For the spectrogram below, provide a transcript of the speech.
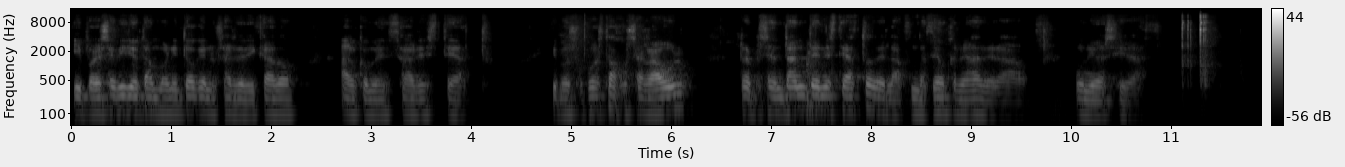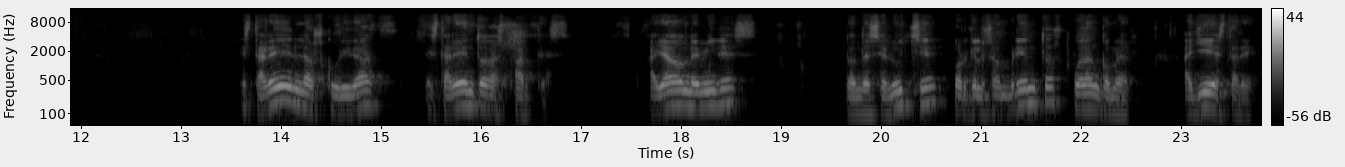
y por ese vídeo tan bonito que nos has dedicado al comenzar este acto. Y por supuesto a José Raúl, representante en este acto de la Fundación General de la Universidad. Estaré en la oscuridad, estaré en todas partes. Allá donde mires, donde se luche porque los hambrientos puedan comer, allí estaré.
